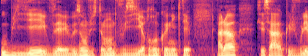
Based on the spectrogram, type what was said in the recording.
oublié et vous avez besoin justement de vous y reconnecter. Alors, c'est ça que je voulais voulais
